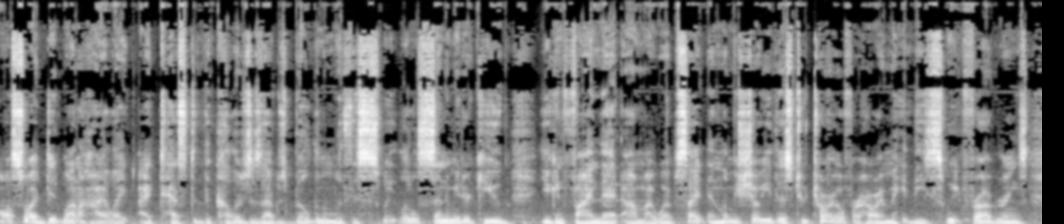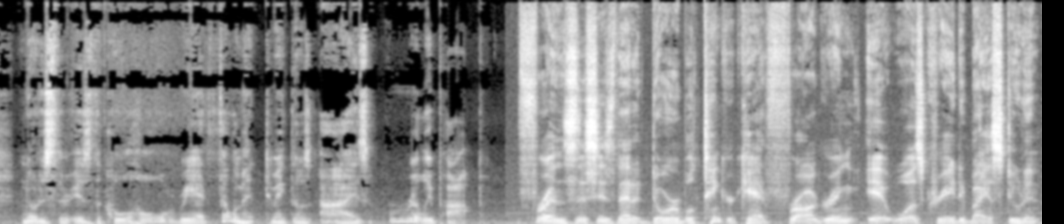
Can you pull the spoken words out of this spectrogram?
also, I did want to highlight, I tested the colors as I was building them with this sweet little centimeter cube. You can find that on my website. And let me show you this tutorial for how I made these sweet frog rings. Notice there is the cool hole where we add filament to make those eyes really pop. Friends, this is that adorable Tinkercad frog ring. It was created by a student.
